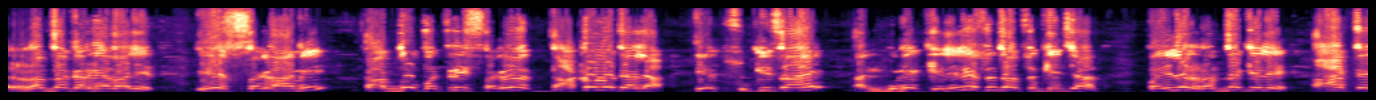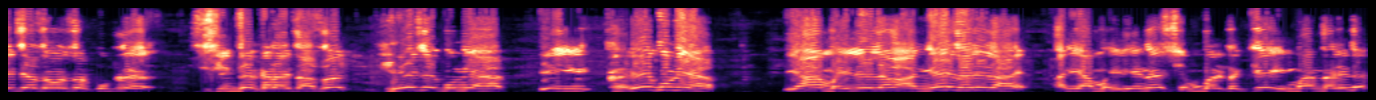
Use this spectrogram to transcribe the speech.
रद्द करण्यात आले. हे सगळं आम्ही कागदोपत्री सगळं दाखवलं त्याला. हे चुकीचं आहे आणि गुन्हे केलेले सुद्धा चुकीचे आहेत. पहिले रद्द केले. आज त्याच्याजवळ जर कुठलं सिद्ध करायचं असेल हे जे गुन्हे आहेत हे खरे गुन्हे आहेत. या महिलेला अन्याय झालेला आहे. आणि या महिलेनं शंभर टक्के इमानदारीनं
